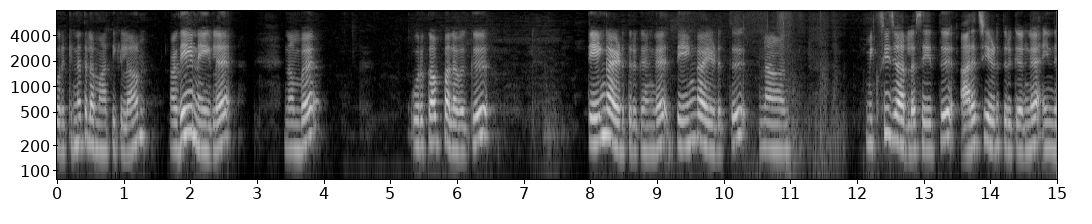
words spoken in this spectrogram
ஒரு கிண்ணத்தில் மாற்றிக்கலாம் அதே நெய்யில் நம்ம ஒரு கப் அளவுக்கு தேங்காய் எடுத்துருக்கேங்க. தேங்காய் எடுத்து நான் மிக்ஸி ஜாரில் சேர்த்து அரைச்சி எடுத்துருக்கேங்க. இந்த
